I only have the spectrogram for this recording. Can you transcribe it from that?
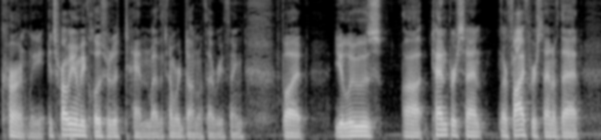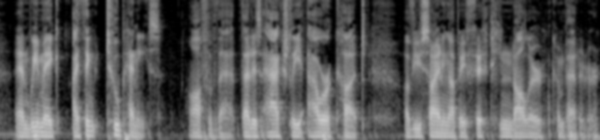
currently. It's probably going to be closer to 10 by the time we're done with everything. But you lose uh, 10% or 5% of that, and we make, I think, two pennies off of that. That is actually our cut of you signing up a $15 competitor.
